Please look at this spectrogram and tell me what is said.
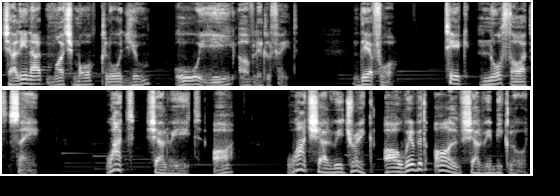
shall he not much more clothe you, O ye of little faith? Therefore, take no thought, saying, What shall we eat? Or what shall we drink? Or wherewithal shall we be clothed?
